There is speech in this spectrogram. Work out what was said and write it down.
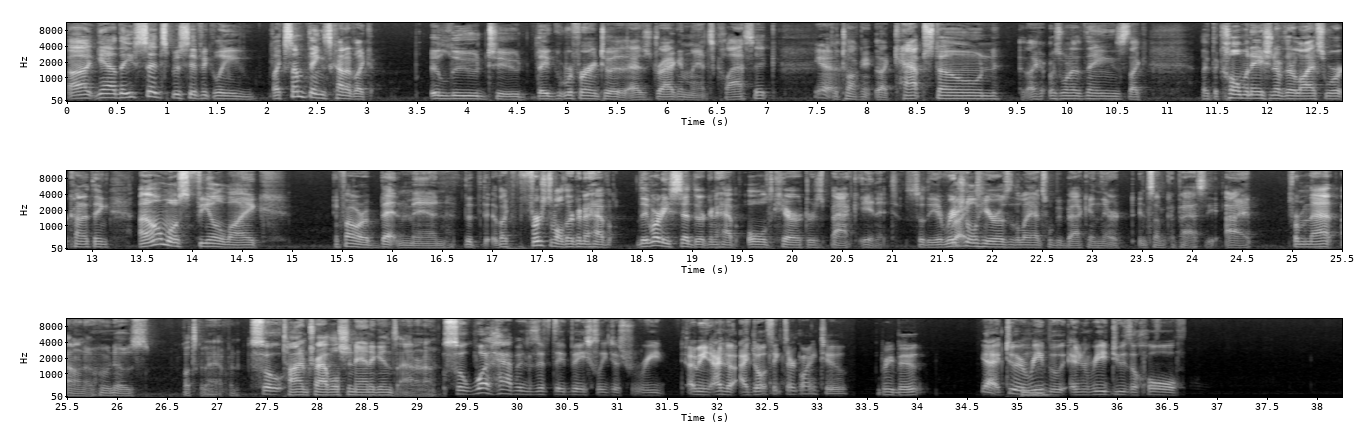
Uh, yeah, they said specifically like some things kind of like allude to they referring to it as Dragonlance Classic. Yeah. They're talking like capstone, like it was one of the things like like the culmination of their life's work kind of thing. I almost feel like if I were a betting man, that th- like first of all they're gonna have they've already said they're gonna have old characters back in it. So the original Right. heroes of the Lance will be back in there in some capacity. I from that I don't know who knows what's gonna happen. So Time travel shenanigans I don't know. so what happens if they basically just read? I mean, I know I don't think they're going to. Reboot. Yeah, do a Mhm. reboot and redo the whole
